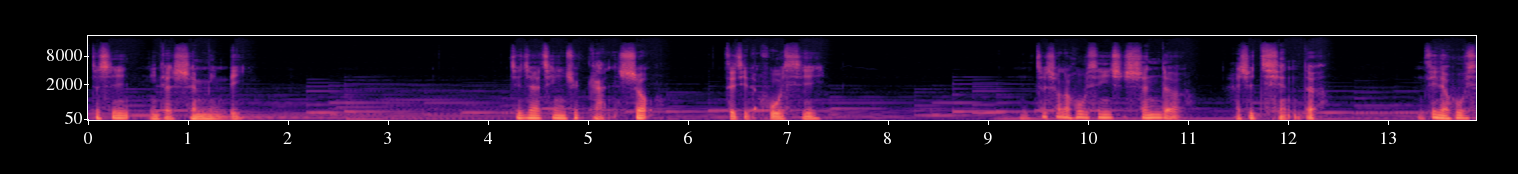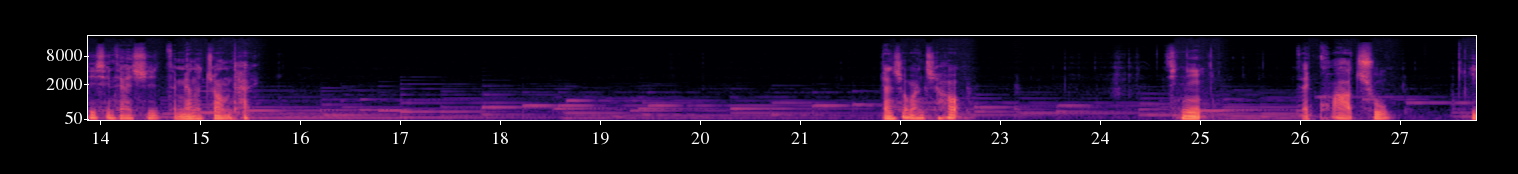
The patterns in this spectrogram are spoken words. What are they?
这是你的生命力。接着，请你去感受。自己的呼吸，你这时候的呼吸是深的还是浅的？你自己的呼吸现在是怎么样的状态？感受完之后，请你再跨出一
